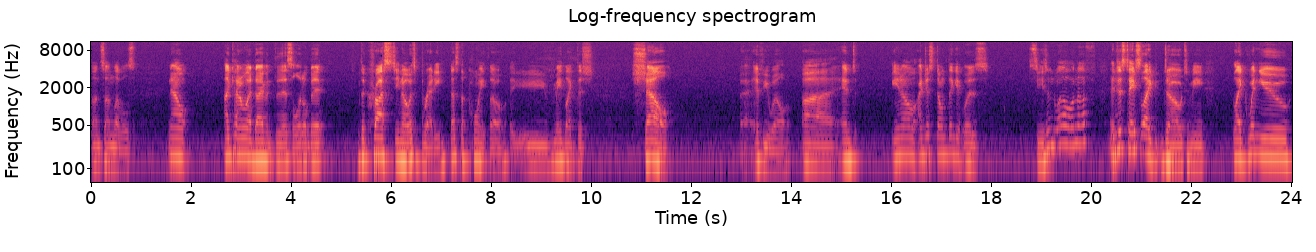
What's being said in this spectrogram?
on some levels. Now, I kind of want to dive into this a little bit. The crust, you know, it's bready. That's the point, though. You've made like this shell, uh, if you will, uh, and you know, I just don't think it was seasoned well enough. It Mhm. just tastes like dough to me. Like when you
